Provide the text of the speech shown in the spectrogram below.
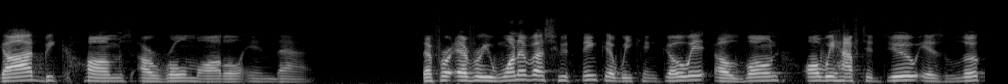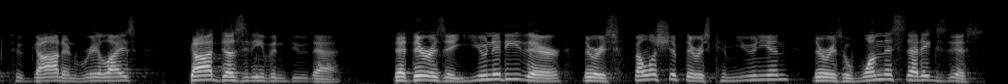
God becomes our role model in that. That for every one of us who think that we can go it alone, all we have to do is look to God and realize God doesn't even do that. That there is a unity there, there is fellowship, there is communion, there is a oneness that exists.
